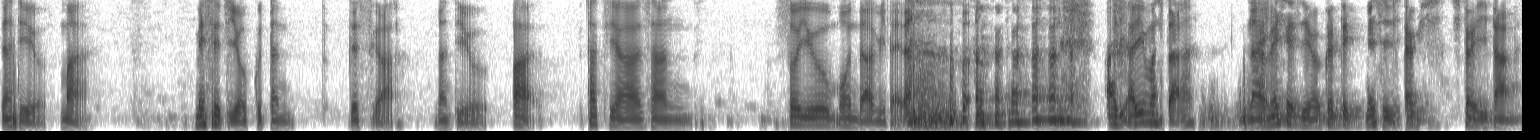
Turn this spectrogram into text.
なんていうまあメッセージを送ったんですがなんていうあ達也さんそういうもんだみたいな。ありありました？ない。あメッセージを送ってメッセージ。きた人いた。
